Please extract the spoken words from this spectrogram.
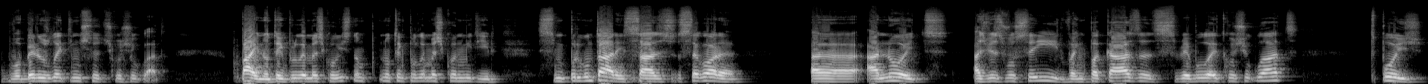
Vou beber os leitinhos todos com chocolate. Pai, não tenho problemas com isso, não, não tenho problemas com admitir. Se me perguntarem se, se agora uh, à noite às vezes vou sair, venho para casa, se bebo leite com chocolate, depois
